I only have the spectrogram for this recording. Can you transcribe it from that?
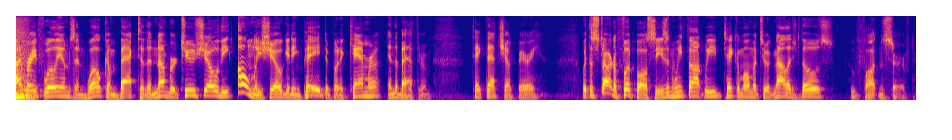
I'm Rafe Williams, and welcome back to the number two show, the only show getting paid to put a camera in the bathroom. Take that, Chuck Berry. With the start of football season, we thought we'd take a moment to acknowledge those who fought and served.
